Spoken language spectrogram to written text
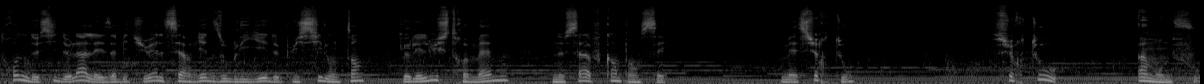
trône de ci de là les habituelles serviettes oubliées depuis si longtemps que les lustres mêmes ne savent qu'en penser. Mais surtout, surtout, un monde fou.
